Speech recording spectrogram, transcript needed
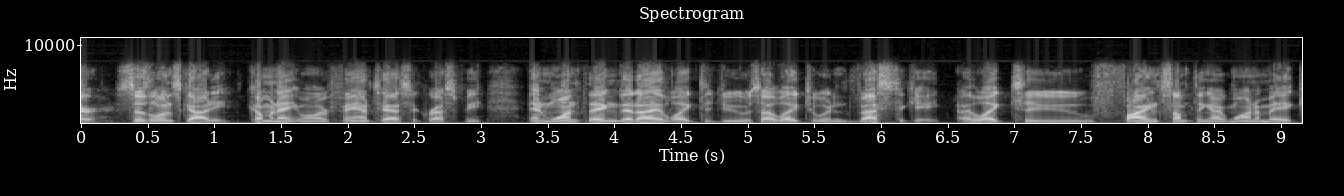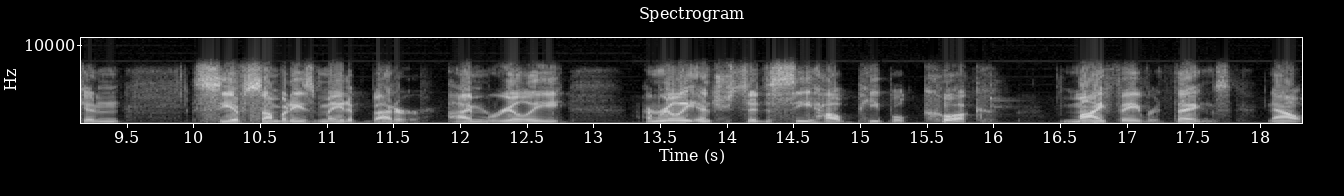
there, Sizzlin Scotty coming at you with a fantastic recipe. And one thing that I like to do is I like to investigate. I like to find something I want to make and see if somebody's made it better. I'm really I'm really interested to see how people cook my favorite things. Now,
